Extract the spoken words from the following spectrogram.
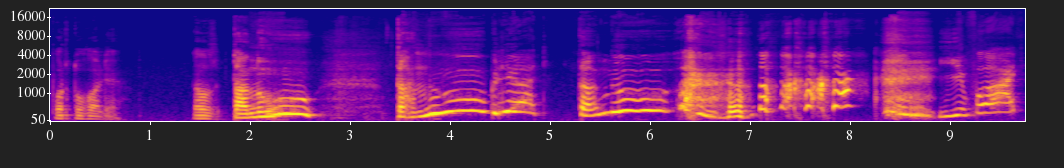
Португалія. ЛЗ. Та ну! Та ну, блядь! Та ну! Єбать!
